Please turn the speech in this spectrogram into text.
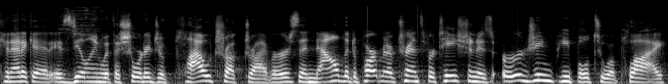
Connecticut is dealing with a shortage of plow truck drivers, and now the Department of Transportation is urging people to apply.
